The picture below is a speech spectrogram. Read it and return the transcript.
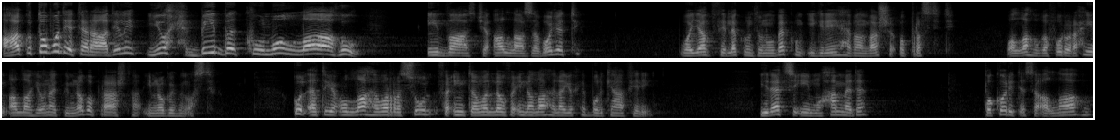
A ako to budete radili, yuhbibkumullahu, i vas će Allah zavoljeti, wa yagfir lakum dhunubakum i grijehe vam vaše oprostiti. Wallahu gafuru rahim, Allah je onaj koji mnogo prašta i mnogo milostiv. Kul ati'u Allaha war rasul fa in tawallu fa inna Allaha la yuhibbul kafirin. I reci i Muhammede, pokorite se Allahu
